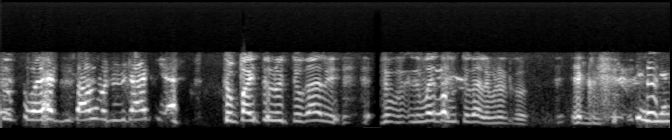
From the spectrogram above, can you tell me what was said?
supaya bisa lupa cuci kaki ya Sumpah itu lucu kali. Sumpah itu lucu kali menurutku. Ya, gue- iya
